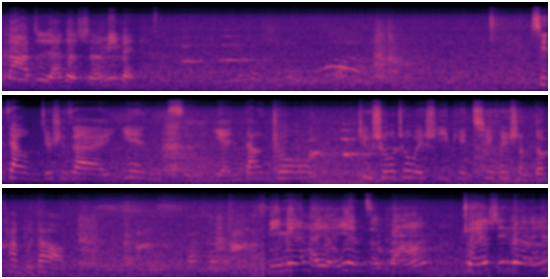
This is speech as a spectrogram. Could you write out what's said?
大自然的神秘美。现在我们就是在燕子岩当中，这个时候周围是一片漆黑，什么都看不到。里面还有燕子王，船心的右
